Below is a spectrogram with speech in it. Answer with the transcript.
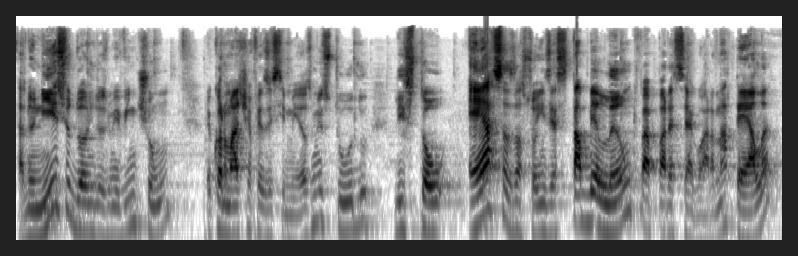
Tá? No início do ano de 2021, a Economática fez esse mesmo estudo, listou essas ações, esse tabelão que vai aparecer agora na tela,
